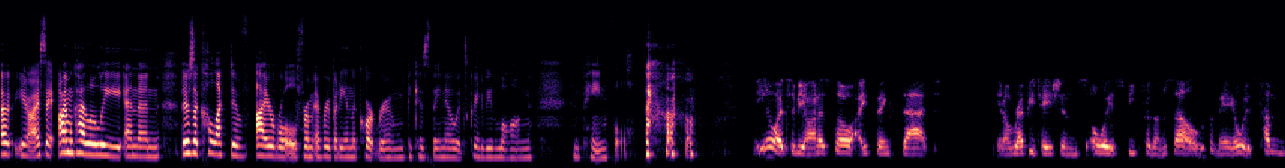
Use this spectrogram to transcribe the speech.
uh, you know i say i'm kyla lee and then there's a collective eye roll from everybody in the courtroom because they know it's going to be long and painful. You know what to be honest though i think that you know, reputations always speak for themselves and they always come.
